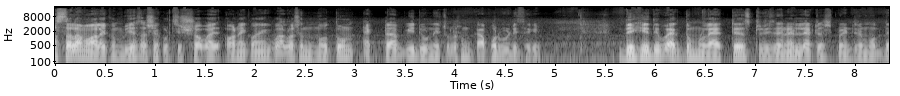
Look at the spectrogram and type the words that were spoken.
আসসালামু আলাইকুম বিয়াস, আশা করছি সবাই অনেক অনেক ভালো আছেন। নতুন একটা ভিডিও নিয়ে চলে আসুন কাপড় বিডি থেকে। দেখিয়ে দিব একদম লেটেস্ট ডিজাইনের লেটেস্ট প্রিন্টের মধ্যে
